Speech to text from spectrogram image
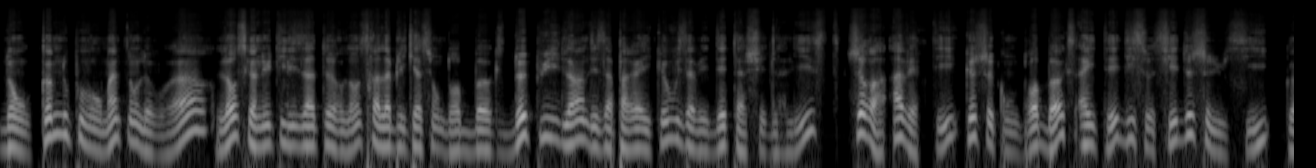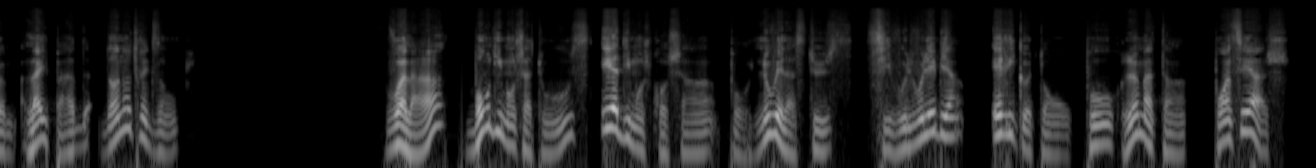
Donc, comme nous pouvons maintenant le voir, lorsqu'un utilisateur lancera l'application Dropbox depuis l'un des appareils que vous avez détaché de la liste, sera averti que ce compte Dropbox a été dissocié de celui-ci, comme l'iPad dans notre exemple. Voilà, bon dimanche à tous et à dimanche prochain pour une nouvelle astuce, si vous le voulez bien. Eric pour le matin.ch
